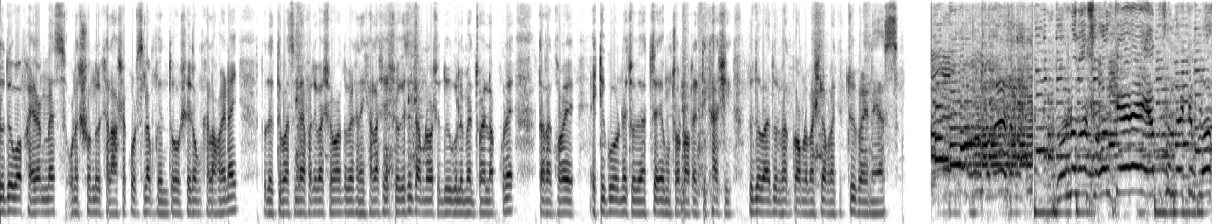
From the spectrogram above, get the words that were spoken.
যদিও বা ফাইনাল ম্যাচ অনেক সুন্দর খেলা আশা করছিলাম, কিন্তু সেরকম খেলা হয় নাই। তো দেখতে পাচ্ছেন রেফারি বাসের মাধ্যমে এখানে খেলা শেষ হয়ে গেছে আমরা বাসে দুই গোলে ম্যাচ জয়লাভ করে তারা ঘরে একটি গোল নিয়ে চলে যাচ্ছে এবং চন্দ্রটা একটি খাসি। যদিও বা দুর্ভাগ্য, আমরা বাসলে আমরা কিছুই পাই নাই আস ধন্যবাদ সকলকে, এত সুন্দর একটি ব্লক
